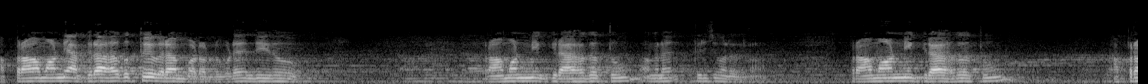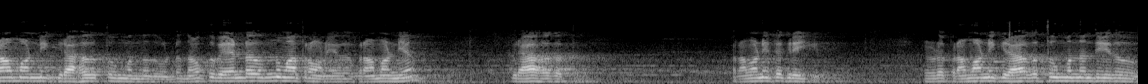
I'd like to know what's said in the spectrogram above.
അപ്രാമാണ്യ അഗ്രാഹകത്വേ വരാൻ പാടുള്ളൂ. ഇവിടെ എന്ത് ചെയ്തു? പ്രാമാണ്യ ഗ്രാഹകത്വവും അങ്ങനെ തിരിച്ചു മനസ്സിലാണ് പ്രാമാണ്യ ഗ്രാഹകത്വവും അപ്രാമാണ്യ ഗ്രാഹകത്വവും വന്നതുകൊണ്ട് നമുക്ക് വേണ്ട മാത്രമാണ്. ഏത്? പ്രാമാണ്യ ഗ്രാഹകത്വം. പ്രാമാണ്യത്തെ ഗ്രഹിക്കും ഇവിടെ പ്രാമാണ്യ ഗ്രാഹകത്വം വന്ന് എന്ത് ചെയ്തു?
